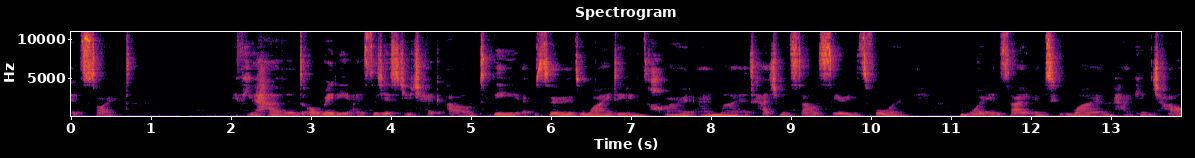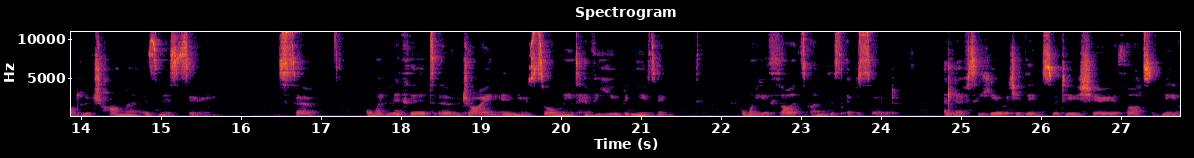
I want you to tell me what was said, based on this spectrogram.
head start? If you haven't already, I suggest you check out the episodes Why Dating is Hard and my Attachment Style series for more insight into why unpacking childhood trauma is necessary. So, what methods of drawing in your soulmate have you been using? What are your thoughts on this episode? I'd love to hear what you think, so do share your thoughts with me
